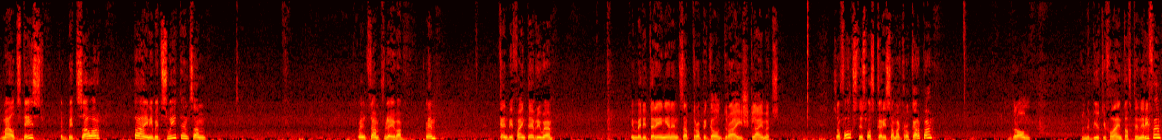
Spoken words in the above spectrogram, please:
Mild taste, a bit sour, tiny bit sweet and some and some flavor. And can be found everywhere in Mediterranean and subtropical dryish climates. So folks, this was Carissa macrocarpa, grown on the beautiful island of Tenerife.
